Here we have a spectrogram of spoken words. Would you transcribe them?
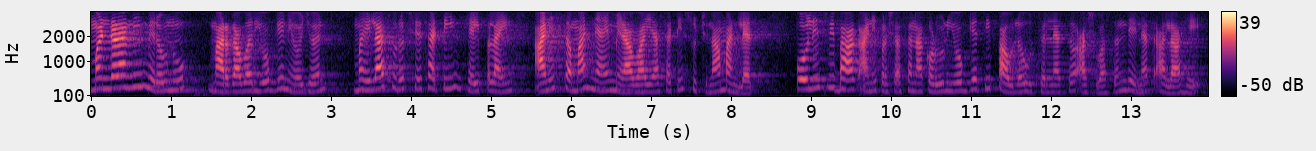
मंडळांनी मिरवणूक मार्गावर योग्य नियोजन महिला सुरक्षेसाठी हेल्पलाईन आणि समान न्याय मिळावा यासाठी सूचना मांडल्यात. पोलीस विभाग आणि प्रशासनाकडून योग्य ती पावलं उचलण्याचं आश्वासन देण्यात आलं आहे.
